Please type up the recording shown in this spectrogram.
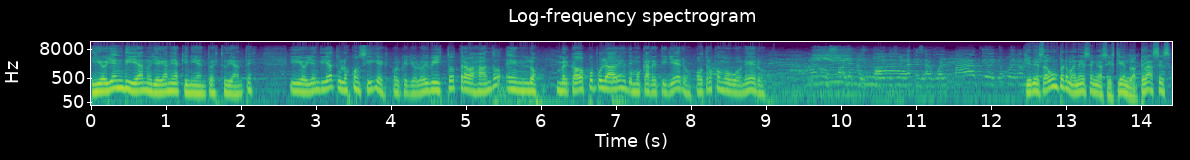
y hoy en día no llega ni a 500 estudiantes y hoy en día tú los consigues, porque yo lo he visto trabajando en los mercados populares como carretillero, otros como bonero. Quienes aún permanecen asistiendo a clases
